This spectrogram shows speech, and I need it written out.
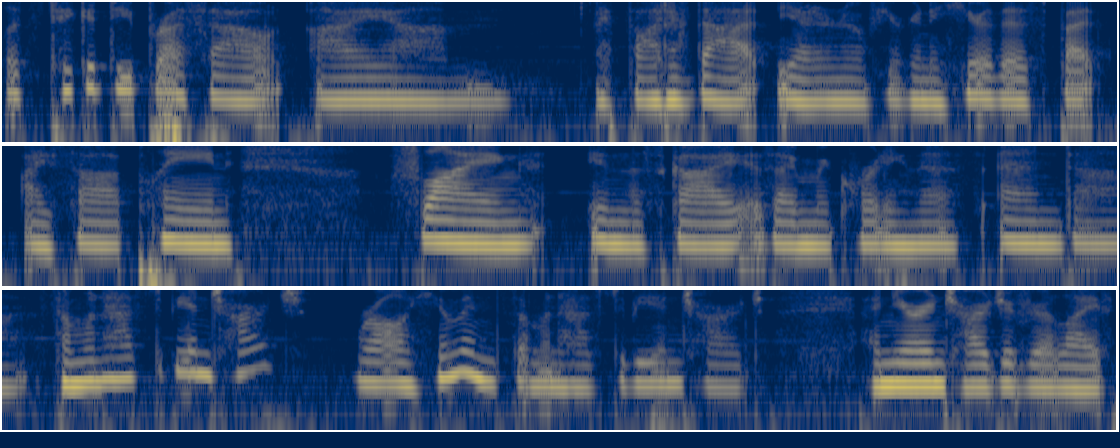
Let's take a deep breath out. I um I thought of that. Yeah, I don't know if you're going to hear this, but I saw a plane flying in the sky as I'm recording this, and uh, someone has to be in charge. We're all humans, Someone has to be in charge, and you're in charge of your life.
